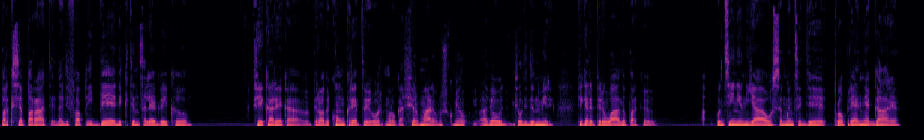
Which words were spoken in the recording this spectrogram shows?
parcă separate, dar, de fapt, ideea de că te înțelegă e că fiecare ca perioadă concretă, ori, mă rog, afirmare, nu știu cum el, avea un fel de denumire. Fiecare perioadă parcă conține în ea o sămânță de propria negare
